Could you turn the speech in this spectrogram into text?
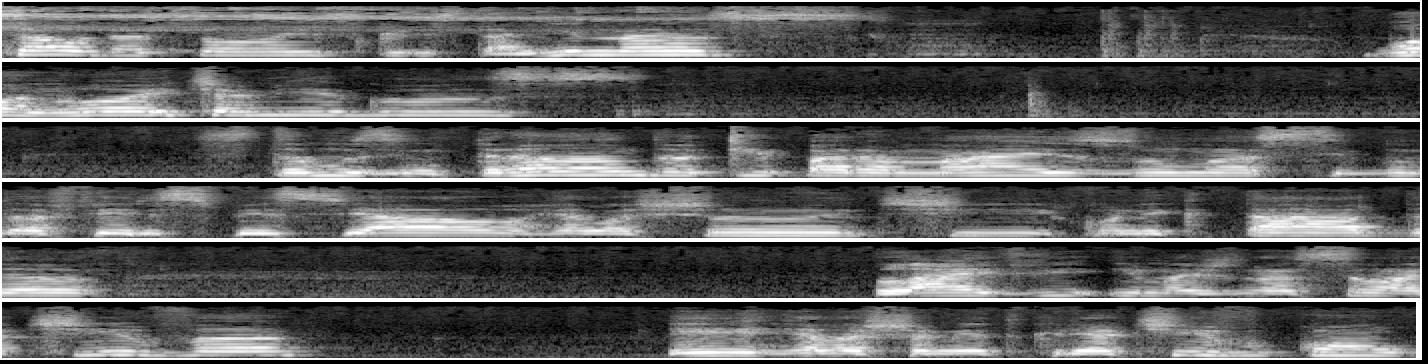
Saudações cristalinas. Boa noite, amigos. Estamos entrando aqui para mais uma segunda-feira especial, relaxante, conectada. Live Imaginação Ativa e Relaxamento Criativo com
